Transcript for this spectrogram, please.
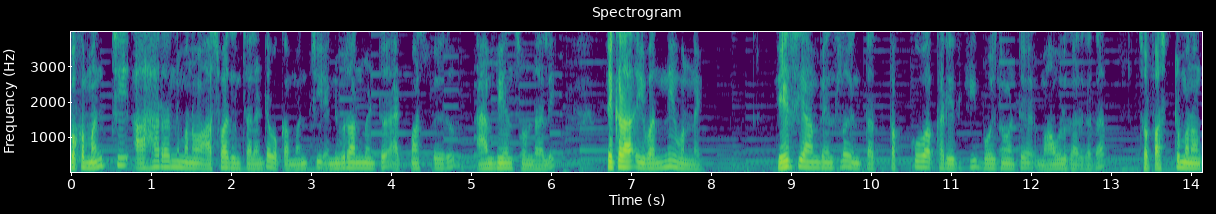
ఒక మంచి ఆహారాన్ని మనం ఆస్వాదించాలంటే ఒక మంచి ఎన్విరాన్మెంట్ అట్మాస్ఫియర్ యాంబియన్స్ ఉండాలి. ఇక్కడ ఇవన్నీ ఉన్నాయి. ఏసీ అంబియన్స్లో ఇంత తక్కువ ఖరీదుకి భోజనం అంటే మామూలు కాదు కదా. సో ఫస్ట్ మనం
